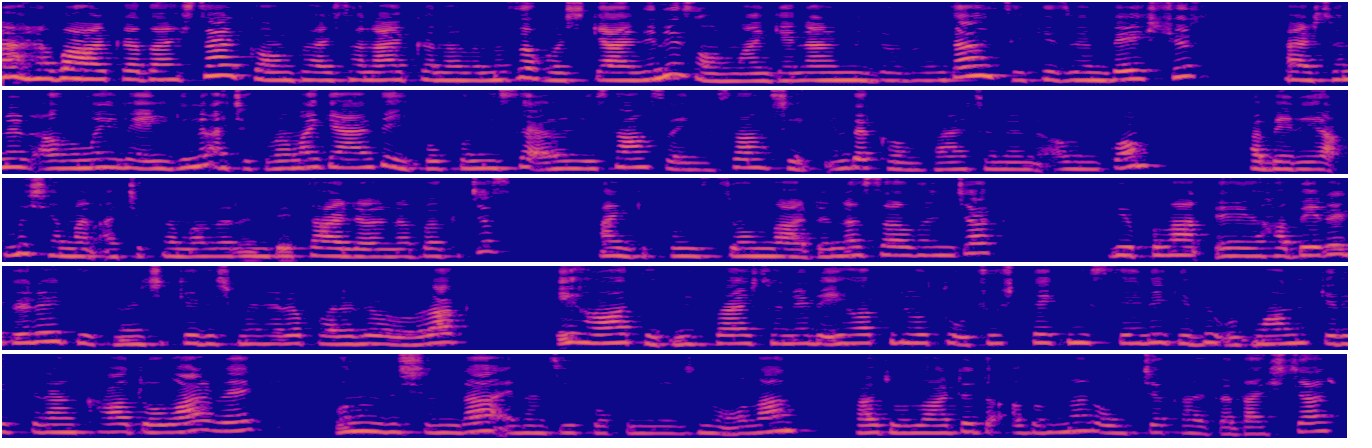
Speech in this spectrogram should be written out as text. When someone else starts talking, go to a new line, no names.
Merhaba arkadaşlar, Kompersonel kanalımıza hoş geldiniz. Orman Genel Müdürlüğü'nden 8500 personel alımı ile ilgili açıklama geldi. İlkokul ise ön lisans ve lisans şeklinde Kompersonel alım.com haberi yapmış. Hemen açıklamaların detaylarına bakacağız. Hangi pozisyonlarda nasıl alınacak? Yapılan e, habere göre teknolojik gelişmelere paralel olarak İHA, teknik personeli, İHA pilotu, uçuş teknisyeni gibi uzmanlık gerektiren kadrolar ve bunun dışında en az ilkokul mezunu olan kadrolarda da alımlar olacak arkadaşlar.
